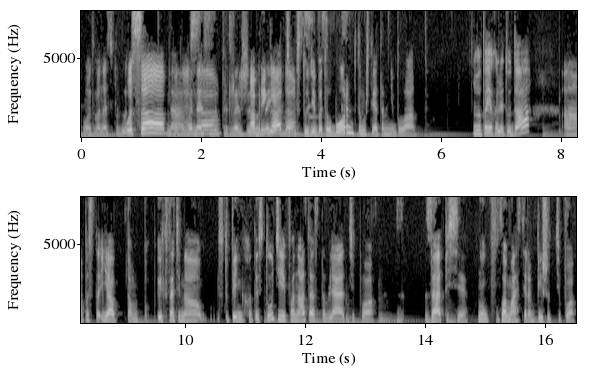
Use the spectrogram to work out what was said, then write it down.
Вот, Ванесса предложила... What's up, Да, Ванесса? Предложила заехать типа, в студию Battleborn, потому что я там не была. Мы поехали туда. а, Я там... И, кстати, на ступеньках этой студии фанаты оставляют, типа, записи. Ну, фломастером пишут, типа,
